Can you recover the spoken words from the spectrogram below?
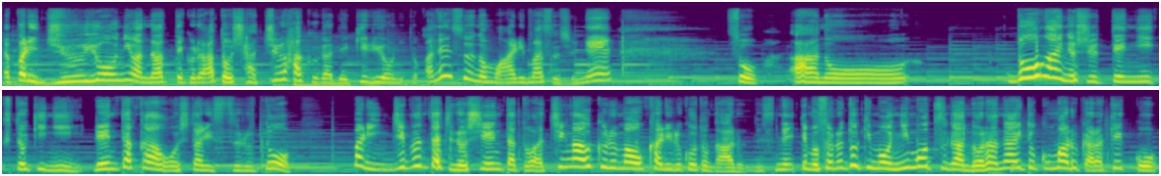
やっぱり重要にはなってくる。あと車中泊ができるようにとかねそういうのもありますしね。そうあのー、道外の出店に行く時にレンタカーをしたりするとぱり自分たちの支援タとは違う車を借りることがあるんですね。でもその時も荷物が乗らないと困るから結構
